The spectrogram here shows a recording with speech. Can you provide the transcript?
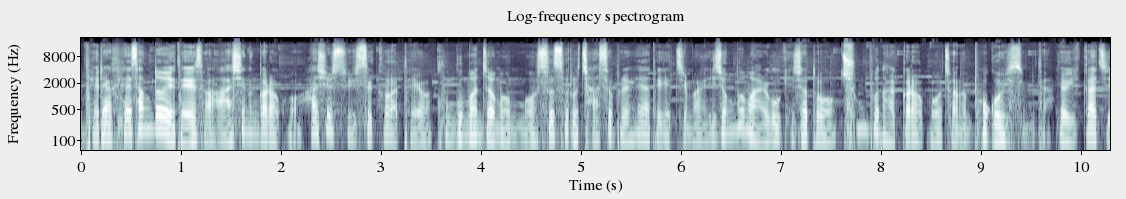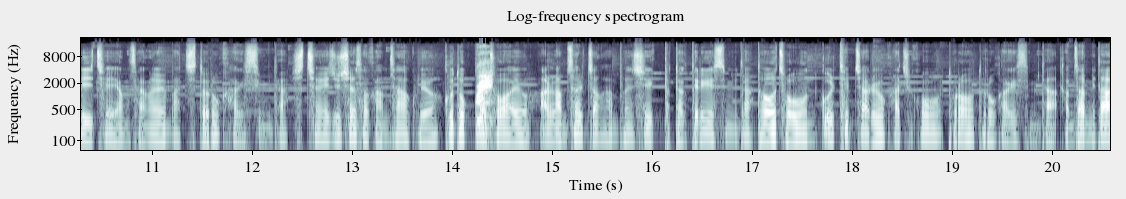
면 대략 해상도에 대해서 아시는 거라고 하실 수 있을 것 같아요. 궁금한 점은 뭐 스스로 자습을 해야 되겠지만 이 정도만 알고 계셔도 충분할 거라고 저는 보고 있습니다. 여기까지 제 영상을 마치도록 하겠습니다. 시청해주셔서 감사하고요. 구독과 좋아요, 알람 설정 한 번씩 부탁드리겠습니다. 더 좋은 꿀팁 자료 가지고 돌아오도록 하겠습니다. 감사합니다.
